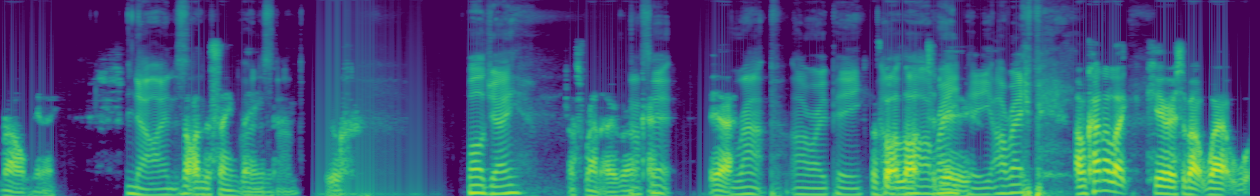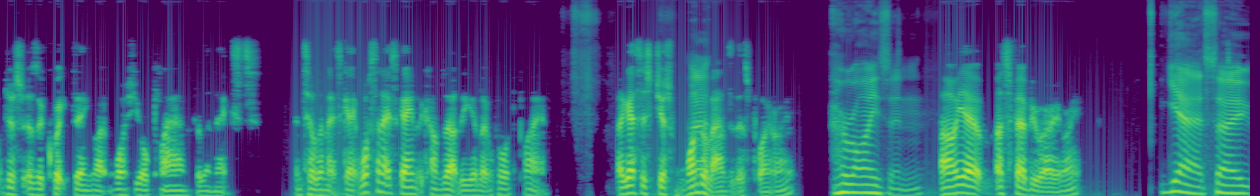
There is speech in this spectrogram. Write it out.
realm. You know, No, I understand. not in the same vein. Well, Jay, that's rant over. that's okay. it. Yeah, Rap. R.I.P. We've got a lot to do. R.A.P. R.A.P. I'm kind of like curious about where. Just as a quick thing, like, what's your plan for the next until the next game? What's the next game that comes out that you're looking forward to playing? I guess it's just uh, Wonderlands at this point, right? Horizon. Oh yeah, that's February, right? Yeah. So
